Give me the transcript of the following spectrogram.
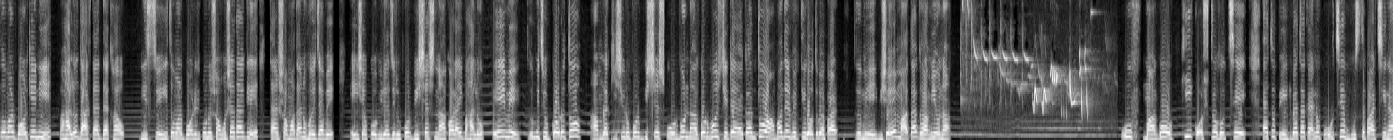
তোমার বরকে নিয়ে ভালো ডাক্তার দেখাও। নিশ্চয়ই তোমার বরের কোনো সমস্যা থাকলে তার সমাধান হয়ে যাবে। এইসব কবিরাজের উপর বিশ্বাস না করাই ভালো। এই মেয়ে, তুমি চুপ করো তো। আমরা কিসের উপর বিশ্বাস করব, না করব, সেটা একান্ত আমাদের ব্যক্তিগত ব্যাপার। তুমি এই বিষয়ে মাথা ঘামিও না। উফ, মা গো, কি কষ্ট হচ্ছে। এত পেট ব্যথা কেন করছে বুঝতে পারছি না।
